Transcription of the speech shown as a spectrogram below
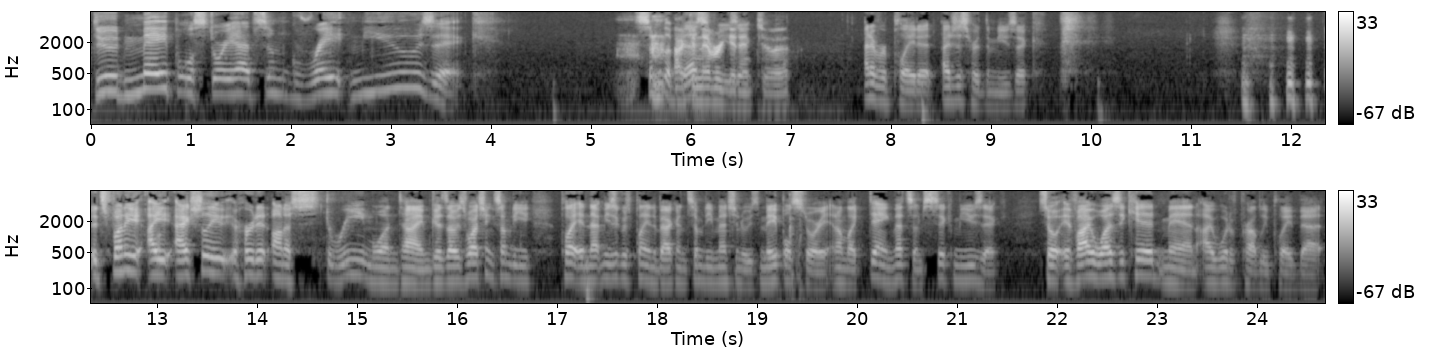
Dude, Maple Story had some great music. Some of the I best. can never music. get into it. I never played it. I just heard the music. it's funny. I actually heard it on a stream one time because I was watching somebody play, and that music was playing in the background. Somebody mentioned it was Maple Story, and I'm like, "Dang, that's some sick music." So if I was a kid, man, I would have probably played that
